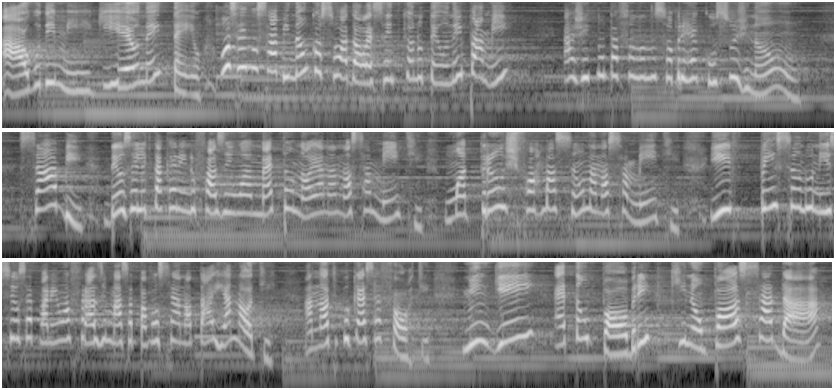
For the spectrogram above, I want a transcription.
algo de mim que eu nem tenho. Você não sabe, não, que eu sou adolescente, que eu não tenho nem para mim? A gente não está falando sobre recursos, não. Sabe? Deus ele está querendo fazer uma metanoia na nossa mente, uma transformação na nossa mente. E pensando nisso, eu separei uma frase massa para você anotar aí. Anote. Anote porque essa é forte. Ninguém é tão pobre que não possa dar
